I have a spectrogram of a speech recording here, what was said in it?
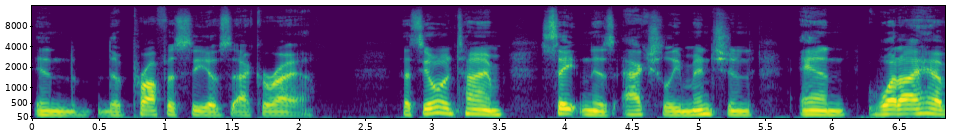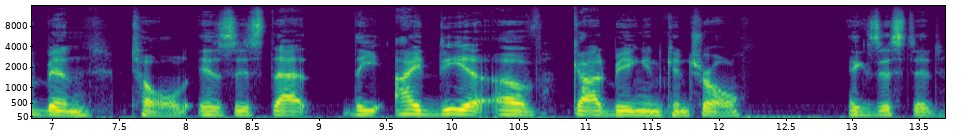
in the prophecy of Zechariah. That's the only time Satan is actually mentioned. And what I have been told is, is that the idea of God being in control existed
